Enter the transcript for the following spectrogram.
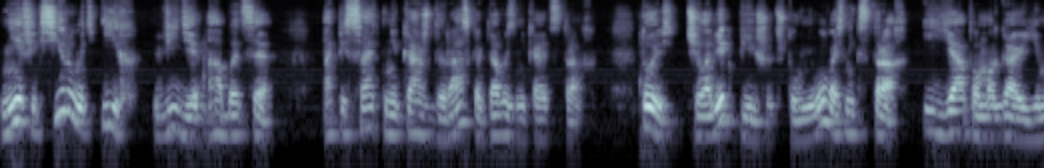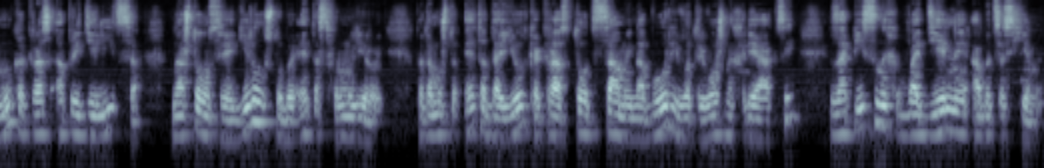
не фиксировать их в виде АБЦ, а писать не каждый раз, когда возникает страх. То есть человек пишет, что у него возник страх, и я помогаю ему как раз определиться, на что он среагировал, чтобы это сформулировать. Потому что это дает как раз тот самый набор его тревожных реакций, записанных в отдельные АБЦ-схемы.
